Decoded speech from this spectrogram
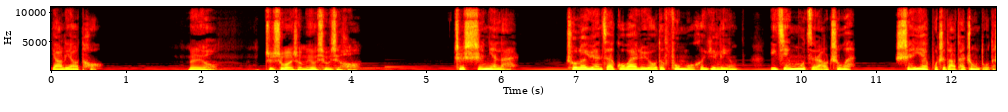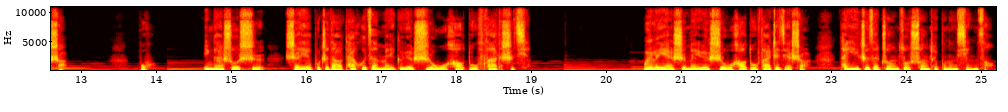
摇了摇头：“没有，只是晚上没有休息好。”这十年来，除了远在国外旅游的父母和易灵以及穆子饶之外，谁也不知道他中毒的事儿。不，应该说是谁也不知道他会在每个月十五号毒发的事情。为了掩饰每月十五号毒发这件事儿，他一直在装作双腿不能行走。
